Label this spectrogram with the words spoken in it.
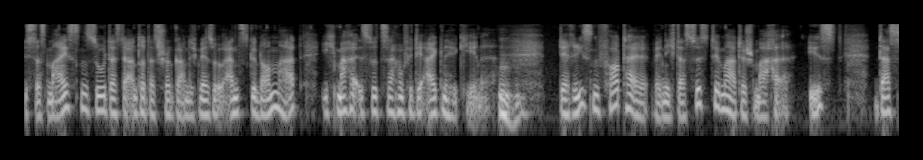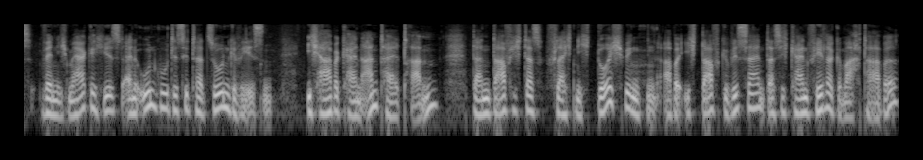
ist das meistens so, dass der andere das schon gar nicht mehr so ernst genommen hat. Ich mache es sozusagen für die eigene Hygiene. Der Riesenvorteil, wenn ich das systematisch mache, ist, dass wenn ich merke, hier ist eine ungute Situation gewesen, ich habe keinen Anteil dran, dann darf ich das vielleicht nicht durchwinken, aber ich darf gewiss sein, dass ich keinen Fehler gemacht habe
